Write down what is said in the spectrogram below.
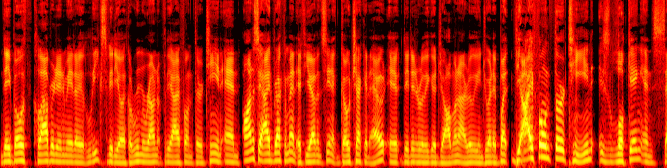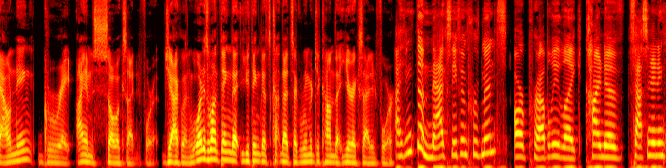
they both collaborated and made a leaks video, like a rumor roundup for the iPhone 13. And honestly, I'd recommend if you haven't seen it, go check it out. It, they did a really good job on it. I really enjoyed it. But the iPhone 13 is looking and sounding great. I am so excited for it. Jacklyn, what is one thing that you think that's that's like rumored to come that you're excited for? I think the MagSafe improvements are probably like kind of fascinating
